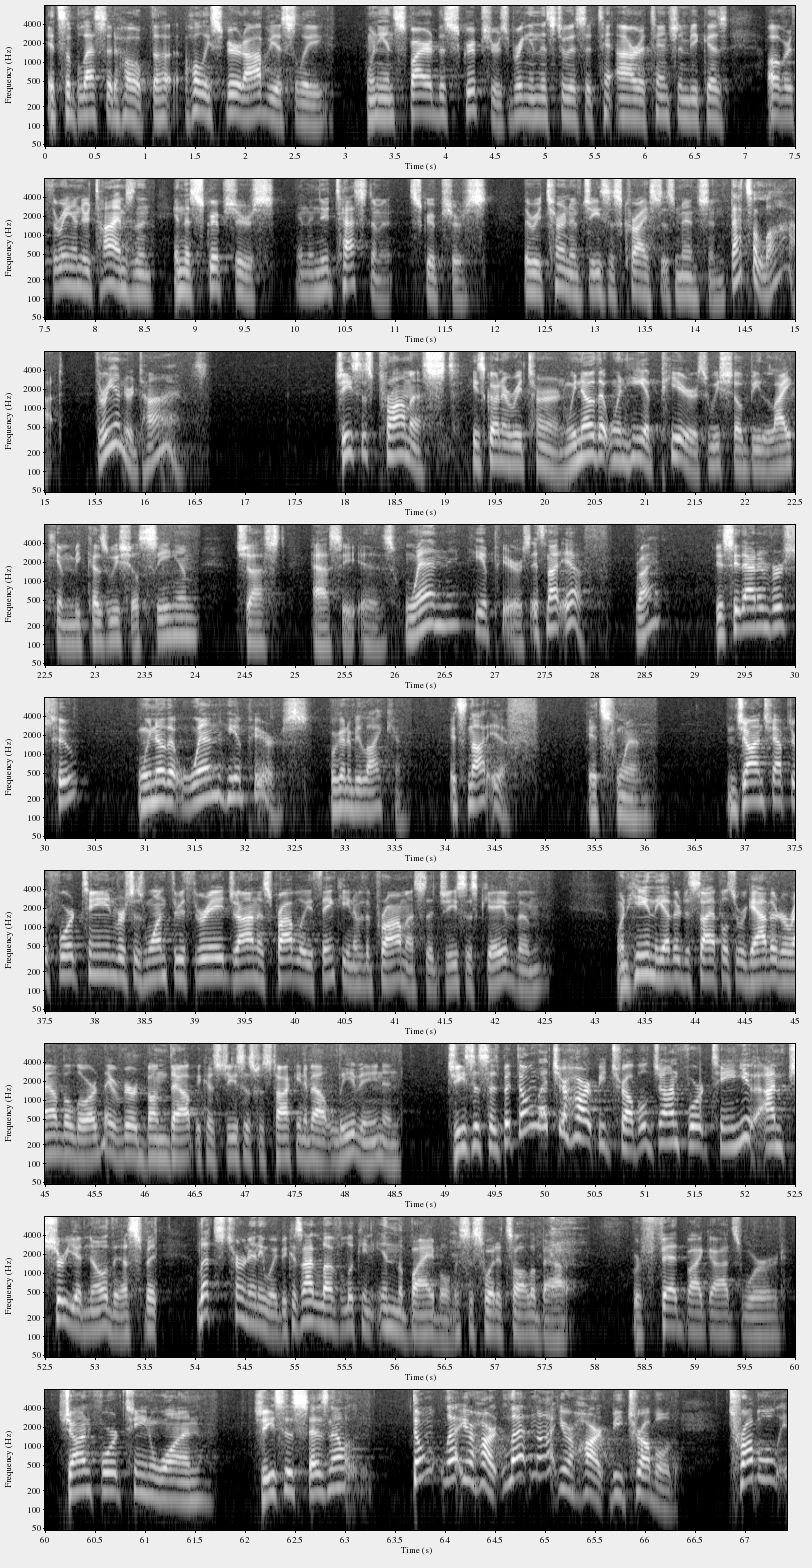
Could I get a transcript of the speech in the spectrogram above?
It's a blessed hope. The Holy Spirit obviously when he inspired the scriptures, bringing this to his, our attention because over 300 times in, in the scriptures, in the New Testament scriptures, the return of Jesus Christ is mentioned. That's a lot. 300 times. Jesus promised he's going to return. We know that when he appears, we shall be like him because we shall see him just as he is. When he appears, it's not if, right? You see that in verse 2? We know that when he appears, we're going to be like him. It's not if, it's when. In John chapter 14, verses 1 through 3, John is probably thinking of the promise that Jesus gave them when he and the other disciples were gathered around the Lord. They were very bummed out because Jesus was talking about leaving. And Jesus says, But don't let your heart be troubled. John 14, you, I'm sure you know this, but let's turn anyway because I love looking in the Bible. This is what it's all about. We're fed by God's word. John 14, 1, Jesus says, Now, don't let your heart, let not your heart be troubled. Trouble,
